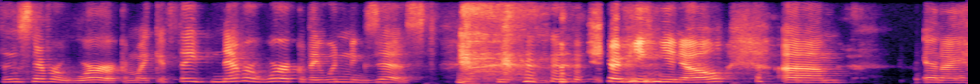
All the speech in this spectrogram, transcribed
those never work. I'm like if they never work they wouldn't exist. I mean you know? Um, and i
